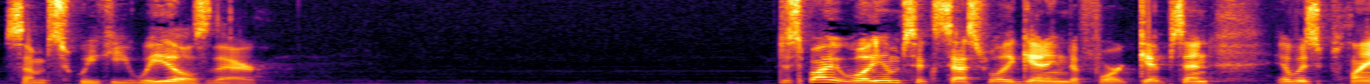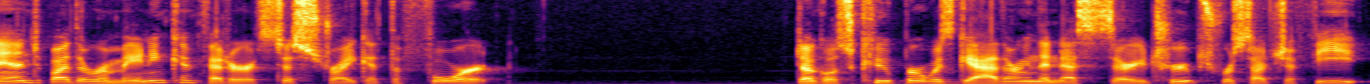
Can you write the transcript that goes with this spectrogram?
some squeaky wheels there. Despite Williams successfully getting to Fort Gibson, it was planned by the remaining Confederates to strike at the fort. Douglas Cooper was gathering the necessary troops for such a feat.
